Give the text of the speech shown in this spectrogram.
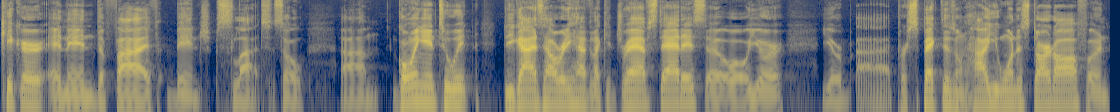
kicker, and then the five bench slots. So um, going into it, do you guys already have like a draft status uh, or, or your your uh, perspectives on how you want to start off? And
